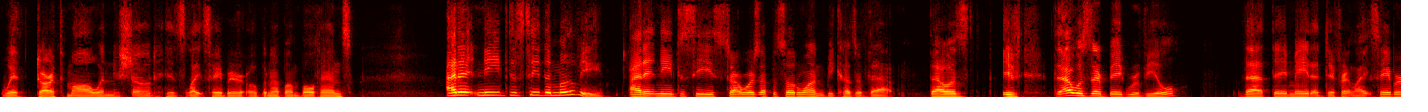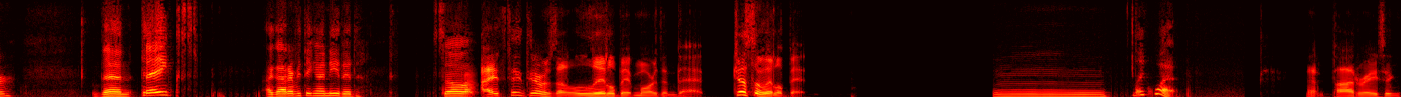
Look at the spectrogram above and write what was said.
with darth maul when they showed his lightsaber open up on both ends i didn't need to see the movie i didn't need to see star wars episode one because of that that was if that was their big reveal that they made a different lightsaber then thanks i got everything i needed so I think there was a little bit more than that. Just a little bit. mm, like what Pod racing.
